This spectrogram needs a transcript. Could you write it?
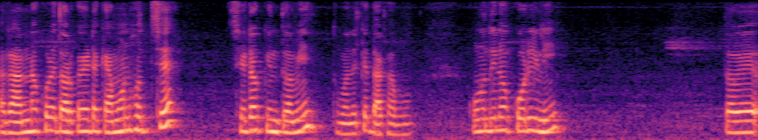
আর রান্না করে তরকারিটা কেমন হচ্ছে সেটাও কিন্তু আমি তোমাদেরকে দেখাবো। কোনো দিনও করিনি। তবে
